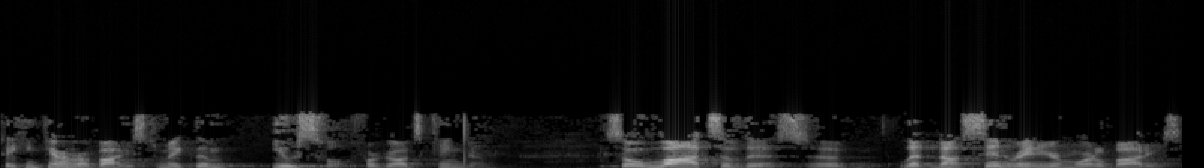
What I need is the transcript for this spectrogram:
taking care of our bodies to make them useful for God's kingdom. So lots of this. Uh, let not sin reign in your mortal bodies.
